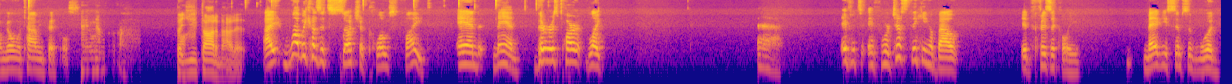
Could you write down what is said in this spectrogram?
I'm going with Tommy Pickles. But you thought about it. I well because it's such a close fight, and man, there is part like uh, if it's if we're just thinking about it physically, Maggie Simpson would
